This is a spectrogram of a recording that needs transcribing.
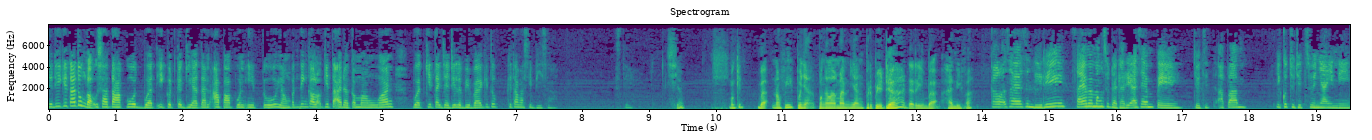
jadi kita tuh nggak usah takut buat ikut kegiatan apa pun itu yang penting kalau kita ada kemauan buat kita jadi lebih baik itu kita pasti bisa Pasti. Siap. Mungkin Mbak Novi punya pengalaman yang berbeda dari Mbak Hanifah. Kalau saya sendiri, saya memang sudah dari SMP jujit apa ikut jujitsunya ini.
